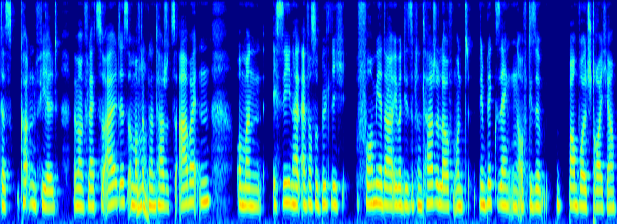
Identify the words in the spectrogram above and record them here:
das Cottonfield, wenn man vielleicht zu alt ist, um auf hm. der Plantage zu arbeiten. Und man, ich sehe ihn halt einfach so bildlich vor mir da über diese Plantage laufen und den Blick senken auf diese Baumwollsträucher.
